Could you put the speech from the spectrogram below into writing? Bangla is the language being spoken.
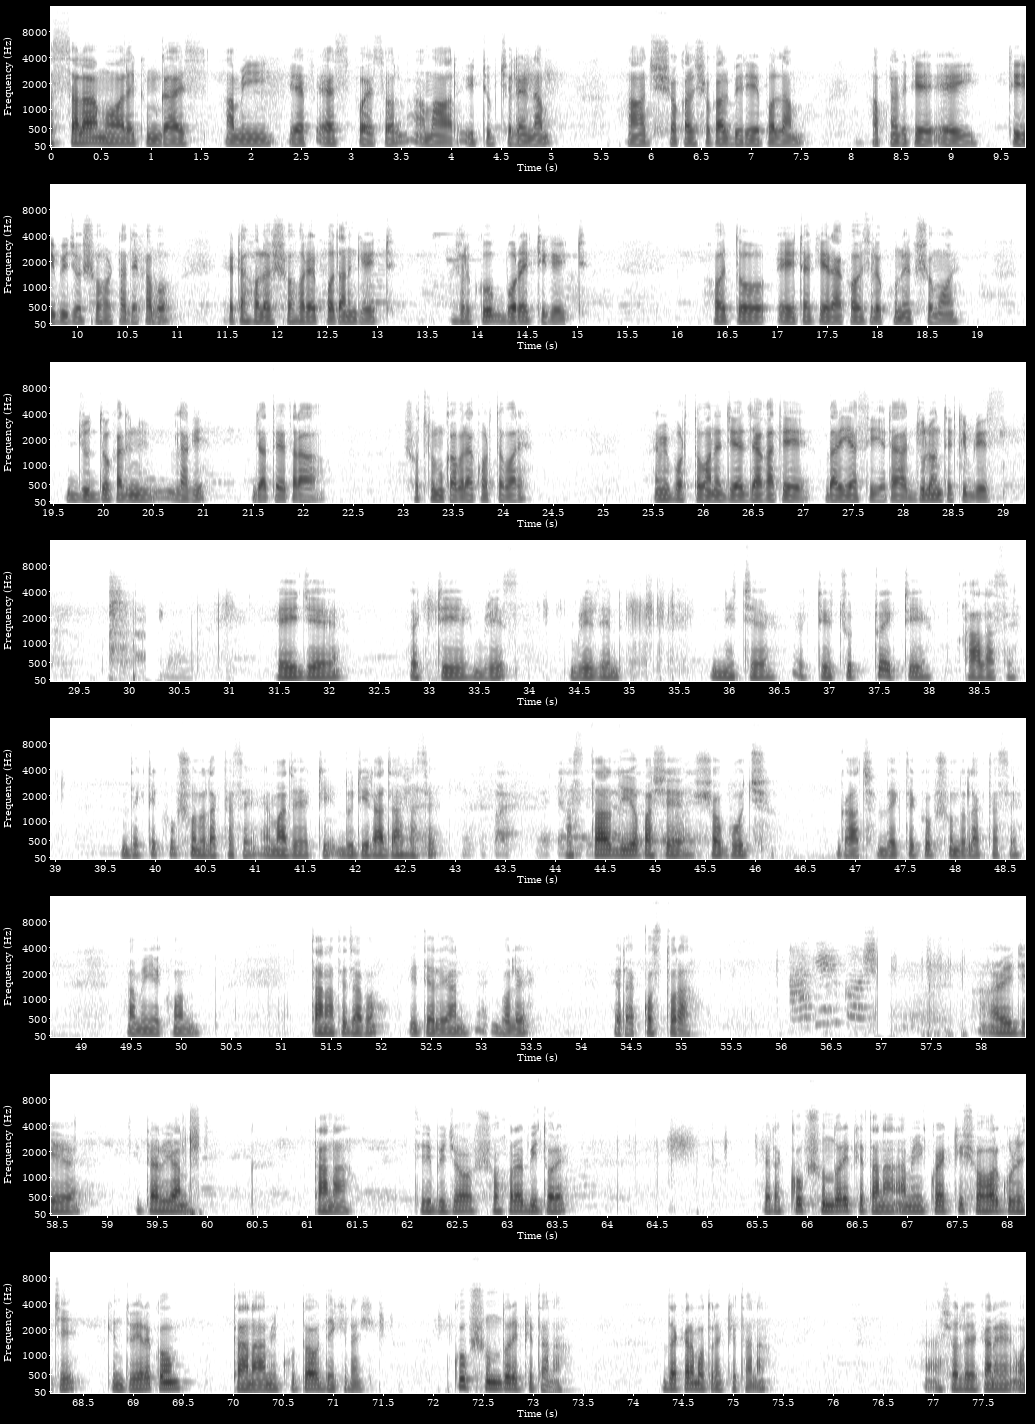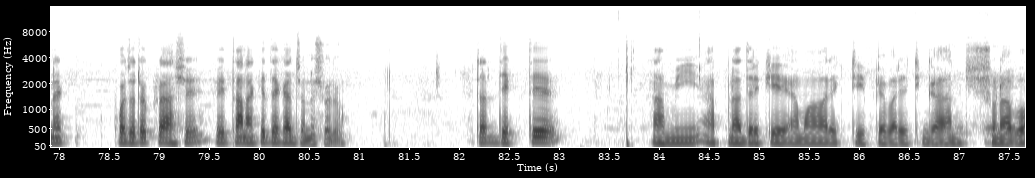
আসসালামু আলাইকুম গাইস, আমি এফ এস ফয়সল, আমার ইউটিউব চ্যানেলের নাম। আজ সকাল সকাল বেরিয়ে পড়লাম। আপনাদেরকে এই ত্রিভুজ শহরটা দেখাবো। এটা হলো শহরের প্রধান গেট আসলে খুব বড় একটি গেট হয়তো এইটাকে রাখা হয়েছিল কোনো এক সময়, যুদ্ধকালীন লাগে, যাতে তারা শত্রু মোকাবেলা করতে পারে। আমি বর্তমানে যে জায়গাতে দাঁড়িয়ে আছি, এটা ঝুলন্ত একটি ব্রিজ এই যে একটি ব্রিজ ব্রিজের নিচে একটি ছোট্ট একটি খাল আছে। দেখতে খুব সুন্দর লাগতেছে। এর মাঝে একটি দুটি রাজহাঁস আছে। রাস্তার দুই পাশে সবুজ গাছ দেখতে খুব সুন্দর লাগতেছে। আমি এখন তানাতে যাব ইতালিয়ান বলে এটা কস্তরা। আর এই যে ইতালিয়ান টানা ত্রিভুজ শহরের ভিতরে। এটা খুব সুন্দর একটি টানা। আমি কয়েকটি শহর ঘুরেছি, কিন্তু এরকম টানা আমি কোথাও দেখি নাই। খুব সুন্দর একটি টানা, দেখার মতন একটি টানা। আসলে এখানে অনেক পর্যটকরা আসে এই টানাকে দেখার জন্য শুধু। এটা দেখতে আমি আপনাদেরকে আমার একটি ফেভারিট গান শোনাবো।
